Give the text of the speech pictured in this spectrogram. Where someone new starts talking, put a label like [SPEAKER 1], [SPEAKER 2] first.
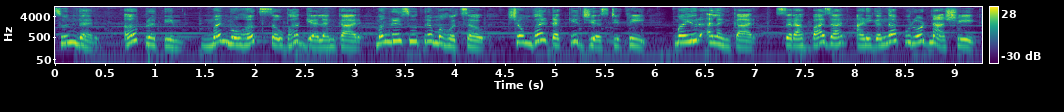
[SPEAKER 1] सुंदर अप्रतिम मनमोहक सौभाग्य अलंकार मंगळसूत्र महोत्सव शंभर टक्के जीएसटी फ्री मयूर अलंकार सराफ बाजार आणि गंगापूर रोड नाशिक.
